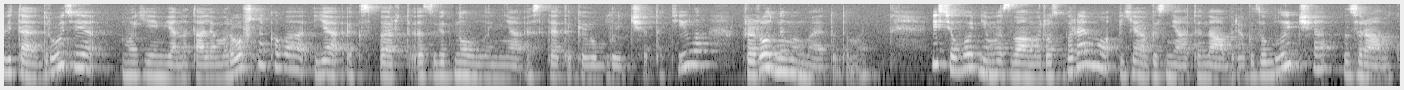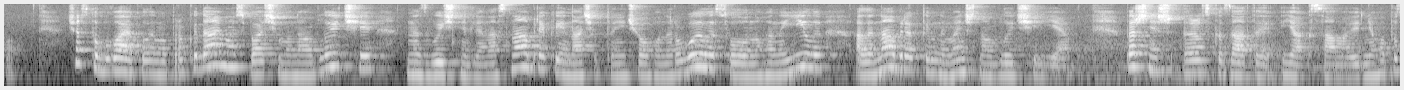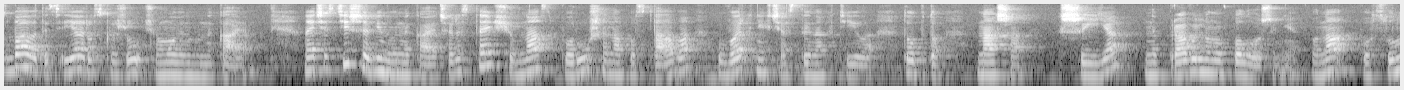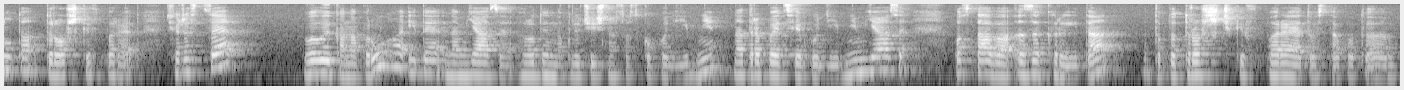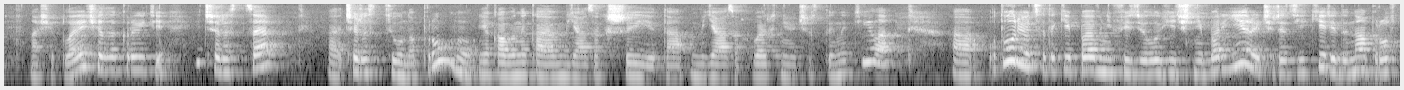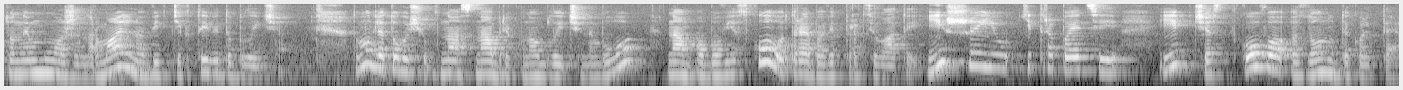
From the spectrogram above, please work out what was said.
Вітаю, друзі! Моє ім'я Наталя Мирошникова. Я експерт з відновлення естетики обличчя та тіла природними методами. І сьогодні ми з вами розберемо, як зняти набряк з обличчя зранку. Часто буває, коли ми прокидаємось, бачимо на обличчі незвичні для нас набряки, і начебто нічого не робили, солоного не їли, але набряк, тим не менш, на обличчі є. Перш ніж розказати, як саме від нього позбавитися, я розкажу, чому він виникає. Найчастіше він виникає через те, що в нас порушена постава у верхніх частинах тіла, тобто наша шия в неправильному положенні, вона посунута трошки вперед. Через це велика напруга йде на м'язи грудинно-ключично-соскоподібні, на трапецієподібні м'язи, постава закрита, тобто трошечки вперед, ось так от е, наші плечі закриті. І через це, е, через цю напругу, яка виникає в м'язах шиї та м'язах верхньої частини тіла, е, утворюються такі певні фізіологічні бар'єри, через які рідина просто не може нормально відтікти від обличчя. Тому для того, щоб в нас набряку на обличчі не було, нам обов'язково треба відпрацювати і шию, і трапеції, і частково зону декольте.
